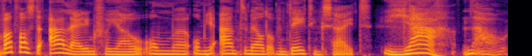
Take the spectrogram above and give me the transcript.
Wat was de aanleiding voor jou om, uh, om je aan te melden op een datingsite? Ja, nou,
